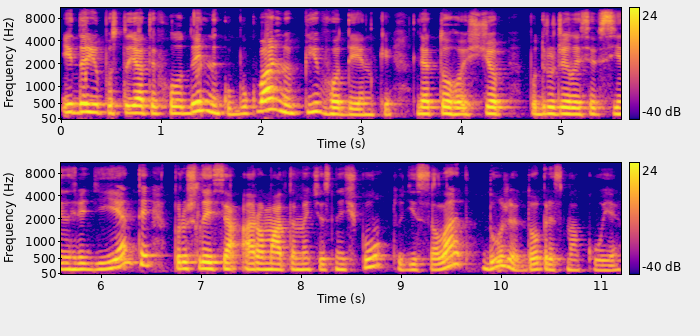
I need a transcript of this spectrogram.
і даю постояти в холодильнику буквально півгодинки для того, щоб подружилися всі інгредієнти, пройшлися ароматами чесничку, тоді салат дуже добре смакує.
